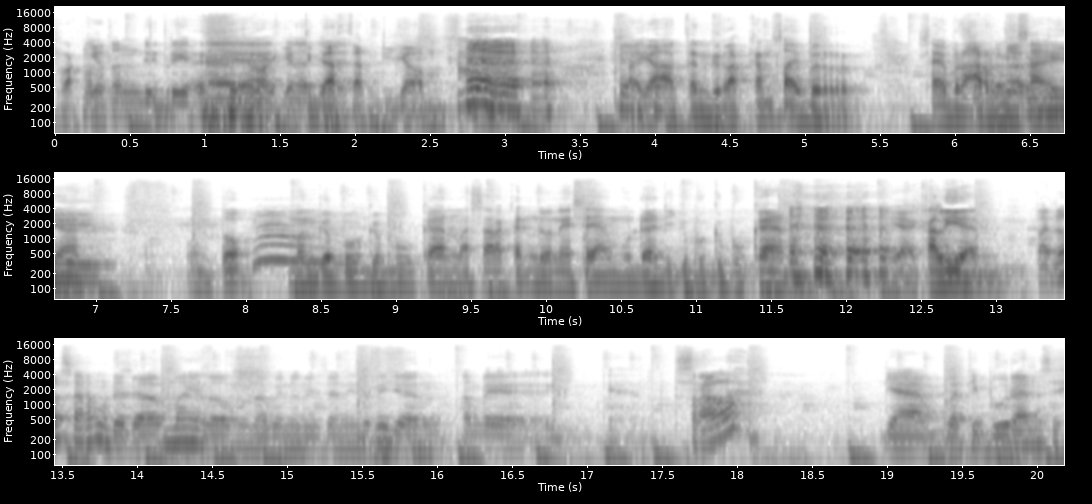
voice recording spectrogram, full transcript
rakyat nonton di berita ya rakyat tidak ada- akan diam. saya akan gerakkan cyber cyber army, saya. untuk menggebu-gebukan masyarakat Indonesia yang mudah digebu-gebukan. ya kalian. Padahal sekarang udah damai loh menurut Indonesia ini, tapi jangan sampai ya, terserah lah. Ya buat hiburan sih.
